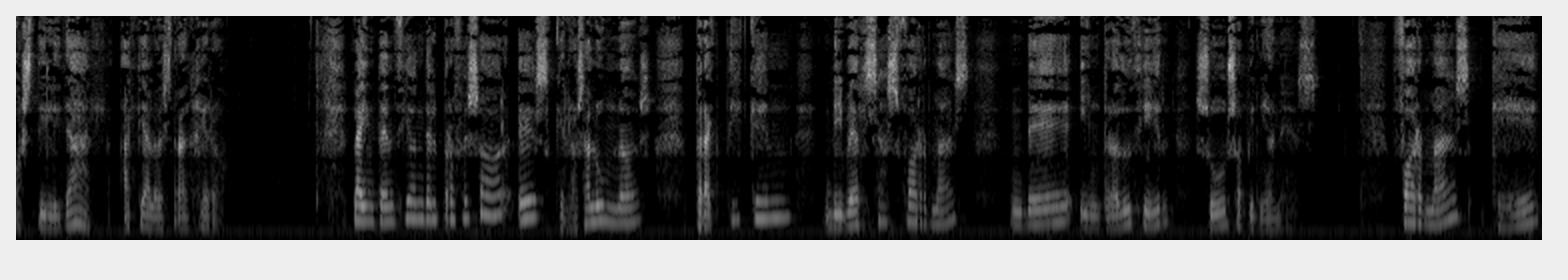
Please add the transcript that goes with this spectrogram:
hostilidad hacia lo extranjero. La intención del profesor es que los alumnos practiquen diversas formas de introducir sus opiniones, formas que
